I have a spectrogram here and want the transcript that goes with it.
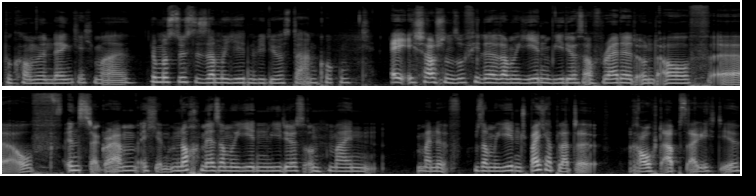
bekommen, denke ich mal. Du musst süße Samoyeden-Videos da angucken. Ey, ich schaue schon so viele Samoyeden-Videos auf Reddit und auf, äh, auf Instagram. Ich noch mehr Samoyeden-Videos und mein, meine Samoyeden-Speicherplatte raucht ab, sage ich dir.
